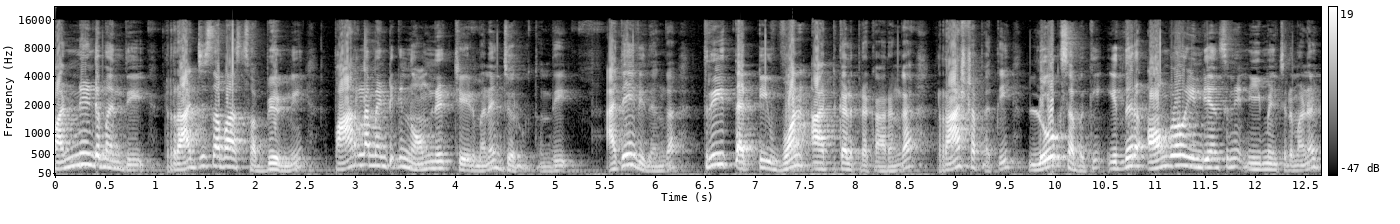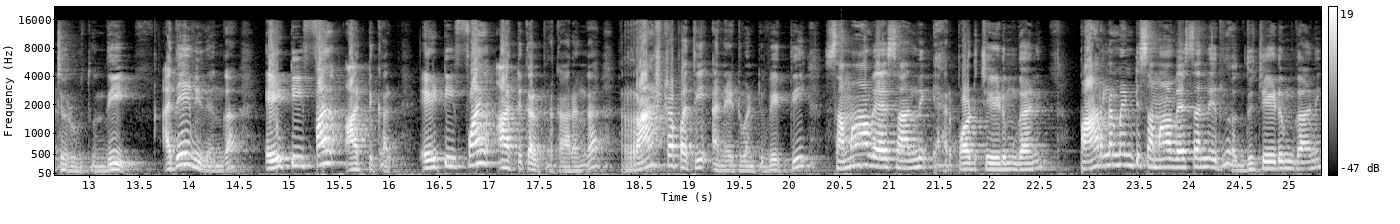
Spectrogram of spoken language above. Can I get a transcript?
పన్నెండు మంది రాజ్యసభ సభ్యుల్ని పార్లమెంట్కి నామినేట్ చేయడం అనేది జరుగుతుంది. అదేవిధంగా త్రీ థర్టీ వన్ ఆర్టికల్ ప్రకారంగా రాష్ట్రపతి లోక్సభకి ఇద్దరు ఆంగ్లో ఇండియన్స్ని నియమించడం అనేది జరుగుతుంది. అదేవిధంగా eighty five article eighty five article ప్రకారంగా రాష్ట్రపతి అనేటువంటి వ్యక్తి సమావేశాలని ఏర్పాటు చేయడం కానీ పార్లమెంటు సమావేశాన్ని రద్దు చేయడం కానీ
